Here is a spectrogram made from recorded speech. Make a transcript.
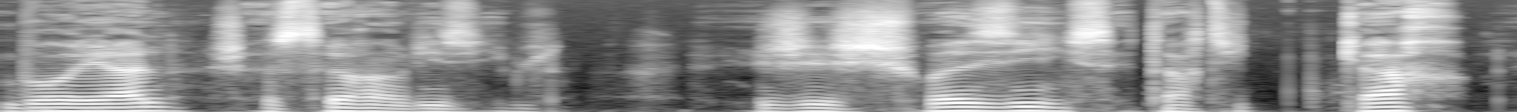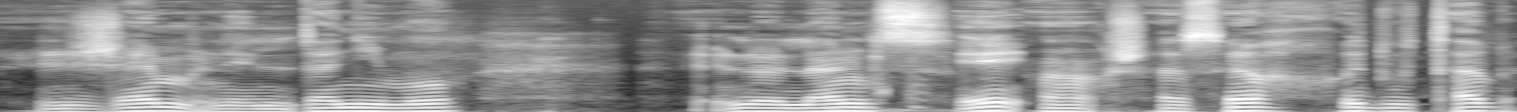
boréal chasseur invisible. J'ai choisi cet article car j'aime les animaux. Le lance est un chasseur redoutable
